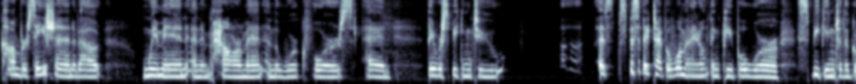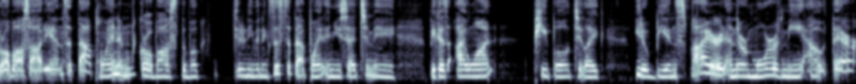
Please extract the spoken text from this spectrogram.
conversation about women and empowerment and the workforce. And they were speaking to uh, a specific type of woman. I don't think people were speaking to the girl boss audience at that point. And girl boss the book didn't even exist at that point. And you said to me because i want people to like you know be inspired and there are more of me out there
